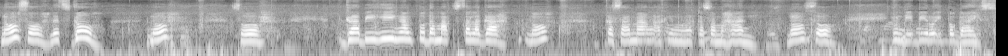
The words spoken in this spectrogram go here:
No? So, let's go. No? So, grabe hingal to the max talaga. No? Kasama ang aking mga kasamahan. No? So, hindi biro ito, guys.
